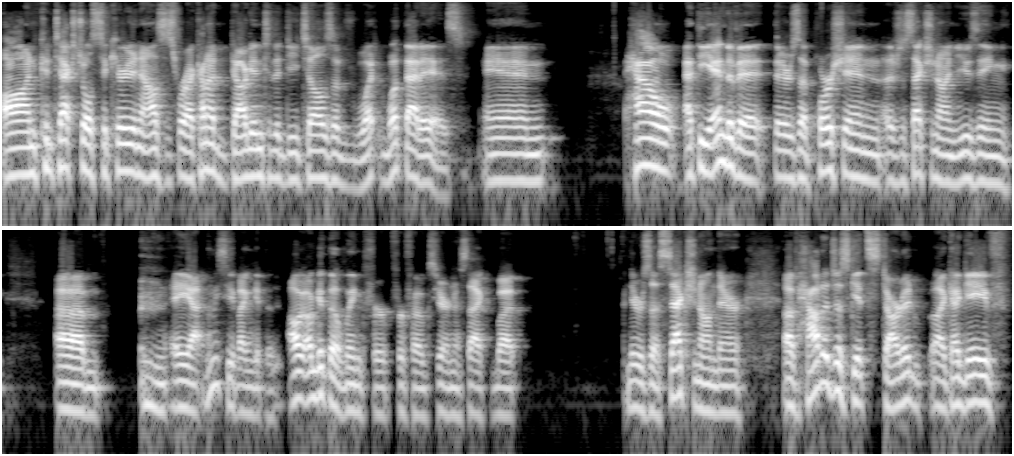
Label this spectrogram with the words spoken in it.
on contextual security analysis, where I kind of dug into the details of what what that is and how at the end of it there's a portion, there's a section on using um, AI. Let me see if I can get the. I'll, I'll get the link for for folks here in a sec, but there's a section on there of how to just get started. Like I gave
